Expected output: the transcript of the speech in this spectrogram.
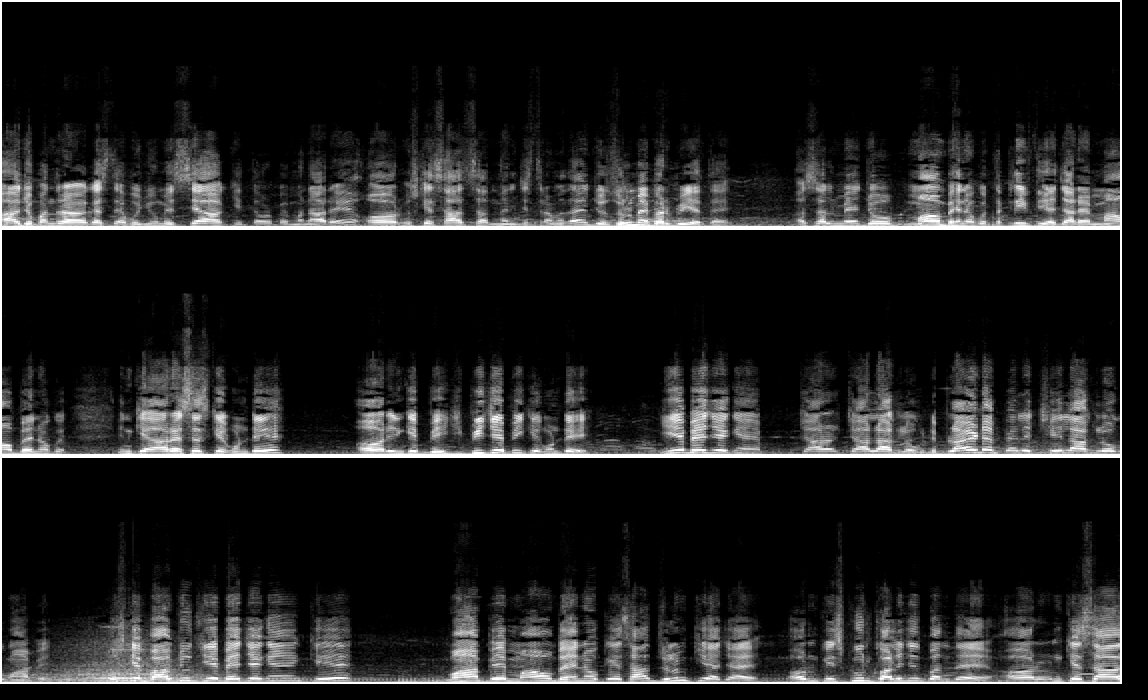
आज जो पंद्रह अगस्त है, वो यूम स्याह के तौर पर मना रहे हैं और उसके साथ साथ मैंने जिस तरह बताया, जो जुल्म बरबरीत है, असल में जो माओ बहनों को तकलीफ़ दिया जा रहा है माओ बहनों को, इनके आरएसएस के गुंडे और इनके बीजेपी के गुंडे, ये भेजे गए हैं, चार चार लाख लोग, डिप्लॉयड है पहले छः लाख लोग वहाँ पे। उसके बावजूद ये भेजे गए हैं कि वहाँ पे माओ बहनों के साथ जुल्म किया जाए और उनके स्कूल कॉलेज बंद हैं और उनके साथ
